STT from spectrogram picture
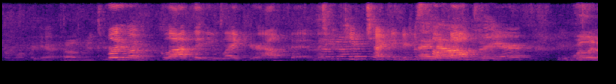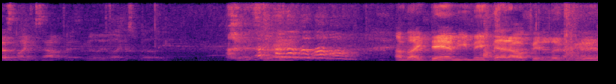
from over here. That was me too. William, I'm glad that you like your outfit and that you keep checking yourself know, out in it's the like- mirror. Willie doesn't like his outfit. Willie likes Willie. That's right. I'm like, damn, you make that outfit look good.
